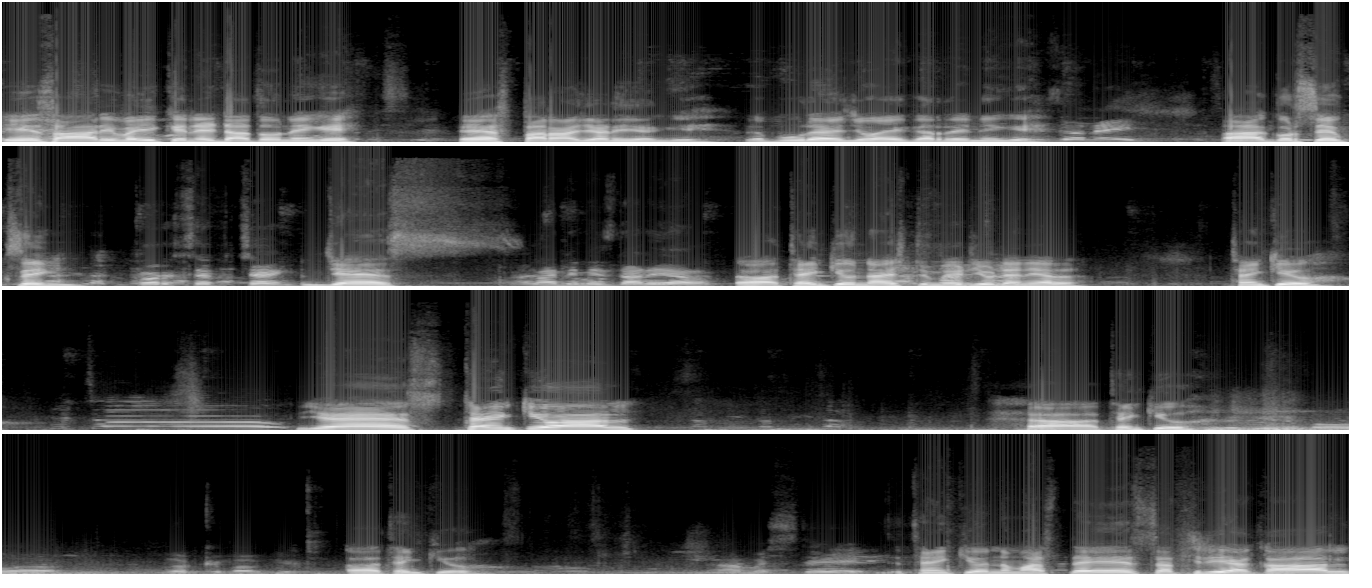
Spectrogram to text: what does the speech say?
ਇਹ ਸਾਰੇ ਬਾਈ ਕੈਨੇਡਾ ਤੋਂ ਨੇਗੇ ਇਹ 17 ਜਣੇ ਹੈਗੇ ਤੇ ਪੂਰਾ ਇੰਜੋਏ ਕਰ ਰਹੇ ਨੇਗੇ name? ਆ ਗੁਰਸੇਵਕ ਸਿੰਘ Gorsef Cheng. ਜੈਸ My name is Daniel. Thank you nice to meet you Daniel thank you yes thank you all ah thank you A beautiful uh, look about you. uh, thank you Namaste. thank you namaste Sat Sri Akal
